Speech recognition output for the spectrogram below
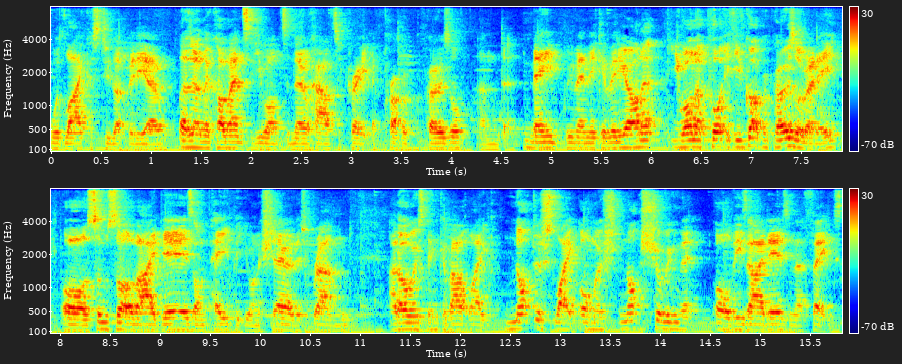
would like us to do that video. Let us know in the comments if you want to know how to create a proper proposal and maybe we may make a video on it. You want to put, if you've got a proposal ready or some sort of ideas on paper you want to share with this brand, I'd always think about like not just like almost not shoving the, all these ideas in their face.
